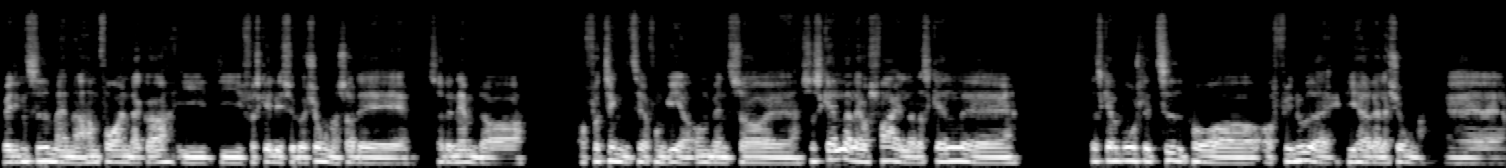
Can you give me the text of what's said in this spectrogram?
hvad din sidemand og ham foran der gør i de forskellige situationer, så er det, så er det nemt at, at få tingene til at fungere. Omvendt så, øh, så skal der laves fejl, og der skal, øh, der skal bruges lidt tid på at, at finde ud af de her relationer. Øh,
